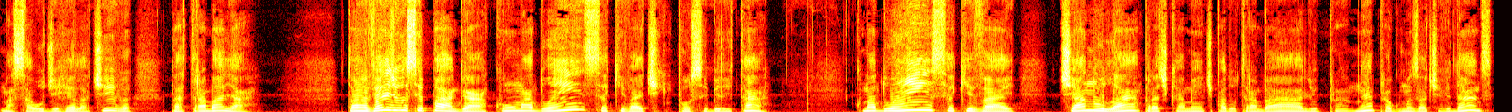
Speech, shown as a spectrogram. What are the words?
uma saúde relativa, para trabalhar. Então, ao invés de você pagar com uma doença que vai te impossibilitar, com uma doença que vai te anular praticamente para o trabalho, para né, algumas atividades,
